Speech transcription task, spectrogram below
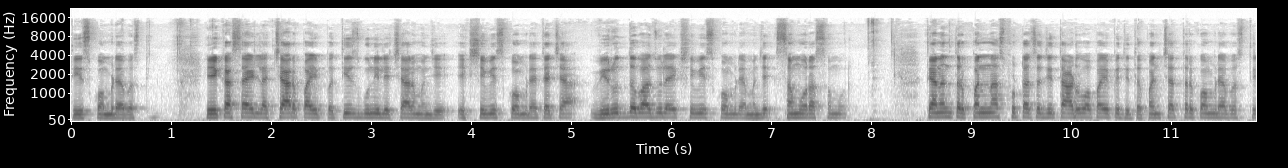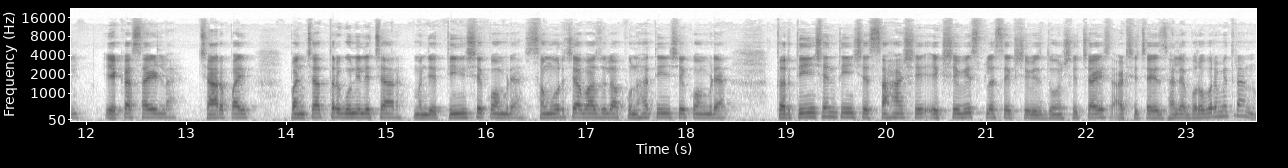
तीस कोंबड्या बसतील. एका साईडला चार पाईप तीस गुणिले चार म्हणजे एकशे वीस कोंबड्या त्याच्या विरुद्ध बाजूला एकशे वीस कोंबड्या म्हणजे समोरासमोर. त्यानंतर पन्नास फुटाचा जिथं आडवा पाईप आहे तिथं पंच्याहत्तर कोंबड्या बसतील. एका साईडला चार पाईप पंच्याहत्तर गुणिले चार म्हणजे तीनशे कोंबड्या. समोरच्या बाजूला पुन्हा तीनशे कोंबड्या. तर तीनशे तीनशे सहाशे एकशे वीस प्लस एकशे वीस दोनशे चाळीस आठशे चाळीस झाल्या. बरोबर मित्रांनो?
